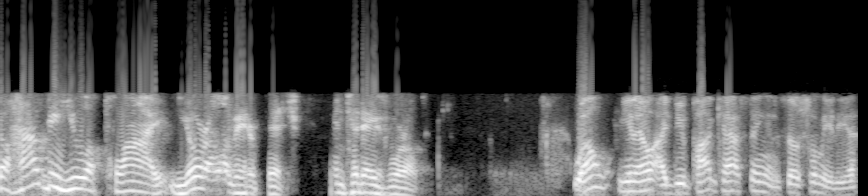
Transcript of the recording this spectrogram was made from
So, how do you apply your elevator pitch in today's world? Well, you know, I do podcasting and social media,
